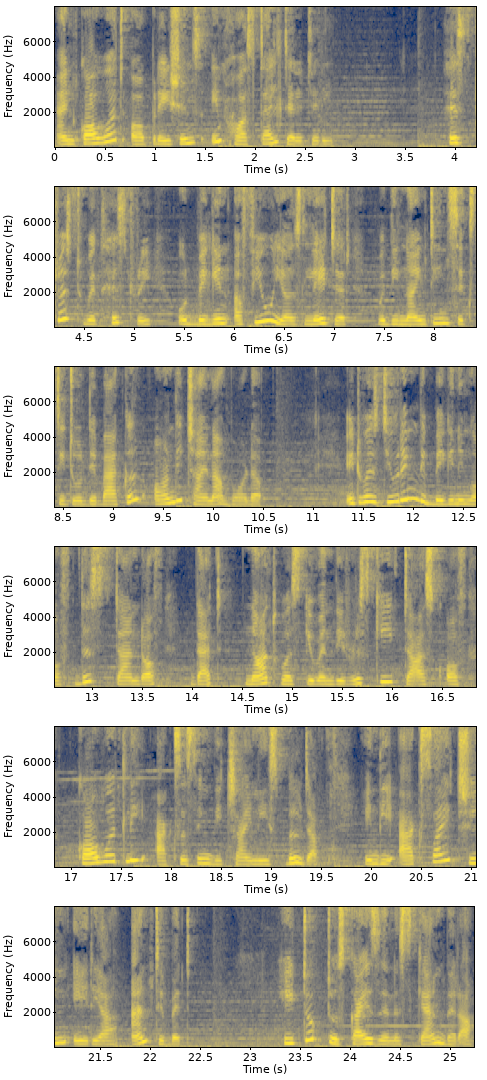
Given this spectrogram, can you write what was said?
and covert operations in hostile territory. His tryst with history would begin a few years later with the 1962 debacle on the China border. It was during the beginning of this standoff that Nath was given the risky task of covertly accessing the Chinese buildup in the Aksai Chin area and Tibet. He took to skies in his Canberra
